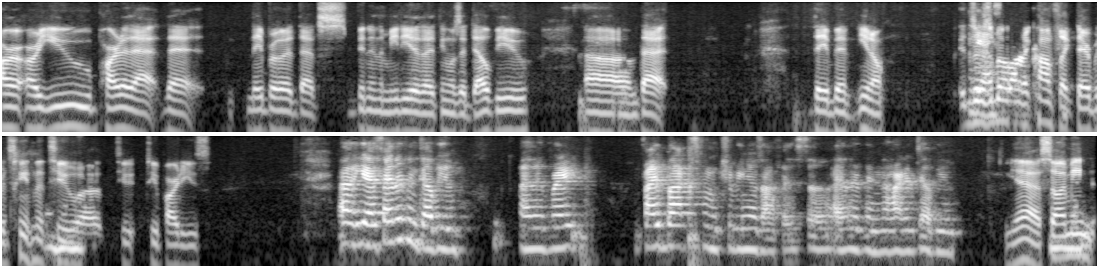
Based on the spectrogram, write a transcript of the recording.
are are you part of that that neighborhood that's been in the media that I think was a Dellview um, that they've been, you know, there's yes. been a lot of conflict there between the 2 mm-hmm. uh, two two parties. Uh, yes, I live in Dellview. I live right five blocks from Trevino's office, so I live in the heart of Dellview. Yeah. So mm-hmm. I mean,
